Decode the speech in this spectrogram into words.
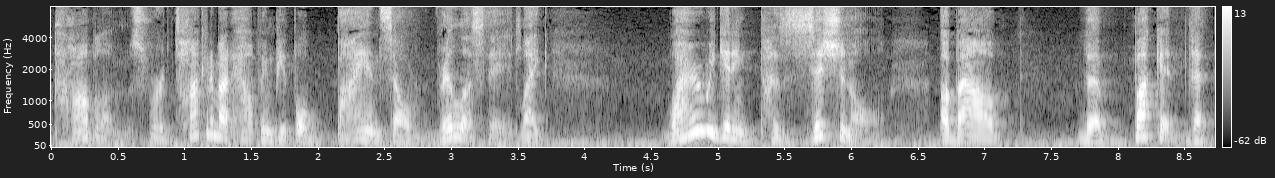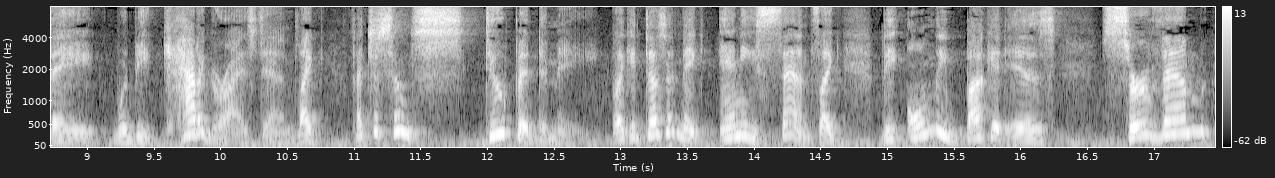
problems. We're talking about helping people buy and sell real estate. Like why are we getting positional about the bucket that they would be categorized in? Like that just sounds stupid to me. Like it doesn't make any sense. Like the only bucket is serve them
